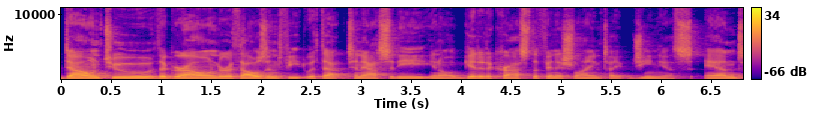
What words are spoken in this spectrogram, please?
down to the ground or a thousand feet with that tenacity, you know, get it across the finish line type genius. And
